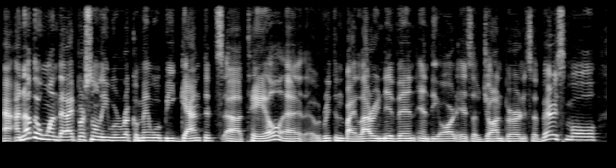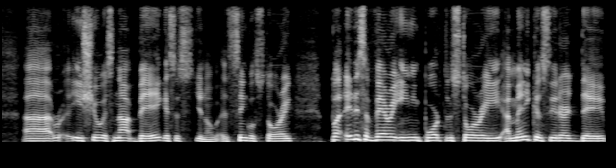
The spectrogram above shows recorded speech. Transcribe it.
Uh, another one that I personally would recommend would be Ganthet's uh, Tale, uh, written by Larry Niven, and the art is of John Byrne. It's a very small uh, issue. It's not big. It's a, you know a single story, but it is a very important story. Uh, many consider it the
